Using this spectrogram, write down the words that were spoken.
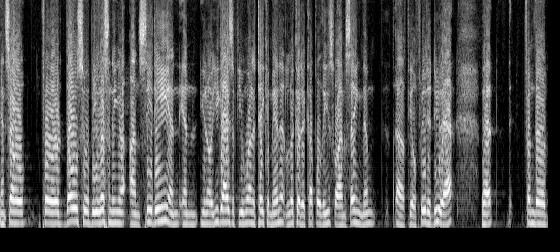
And so for those who will be listening on CD, and, and you know, you guys, if you want to take a minute and look at a couple of these while I'm saying them, uh, feel free to do that. But from the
